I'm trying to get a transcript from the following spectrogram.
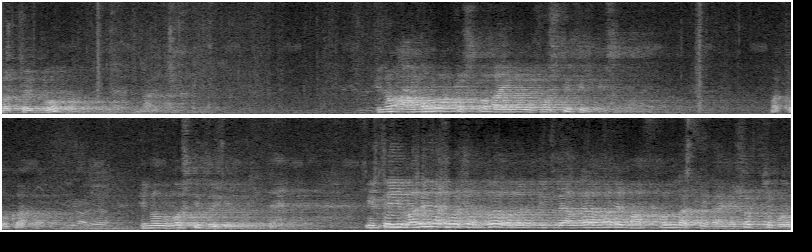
বক্তব্য ইনো আমলের প্রশ্ন ইনো উপস্থিতির প্রশ্ন উপস্থিত হয়ে গেল। কিন্তু এই বাড়ি এখন সন্দেহ হলো দেখলে আল্লাহ আমাদের মাফ করলা কি না এ সবচেয়ে বড়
